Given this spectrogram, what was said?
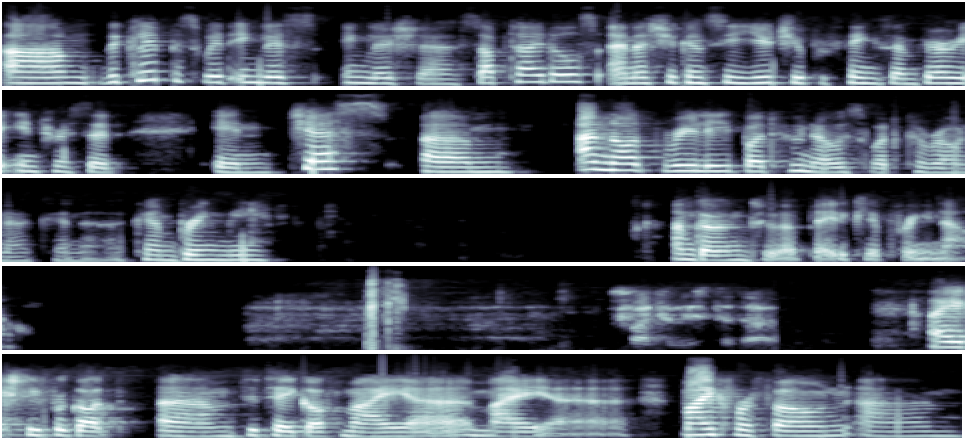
Um, the clip is with English English uh, subtitles, and as you can see, YouTube thinks I'm very interested in chess. Um, I'm not really, but who knows what Corona can uh, can bring me. I'm going to uh, play the clip for you now. I actually forgot um, to take off my uh, my uh, microphone um,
